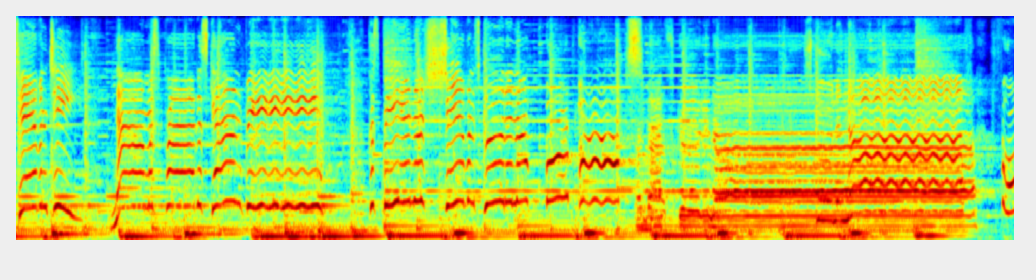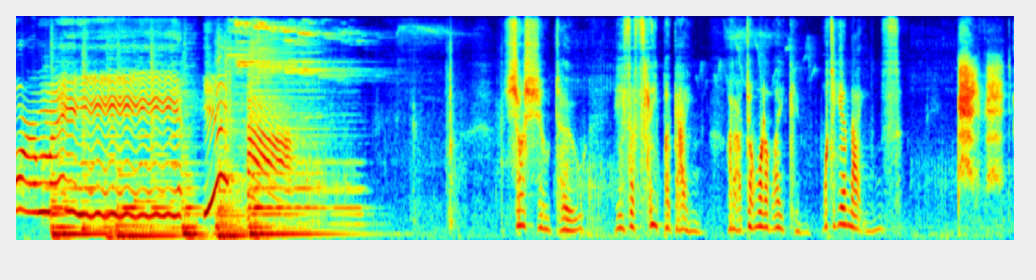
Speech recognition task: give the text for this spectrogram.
70. Now I'm as proud as can be. Cause being a seven's good enough for Pops. And that's good enough. It's good enough for me. Yeah. Shush, you two. He's asleep again, and I don't want to wake him. What are your names? David.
